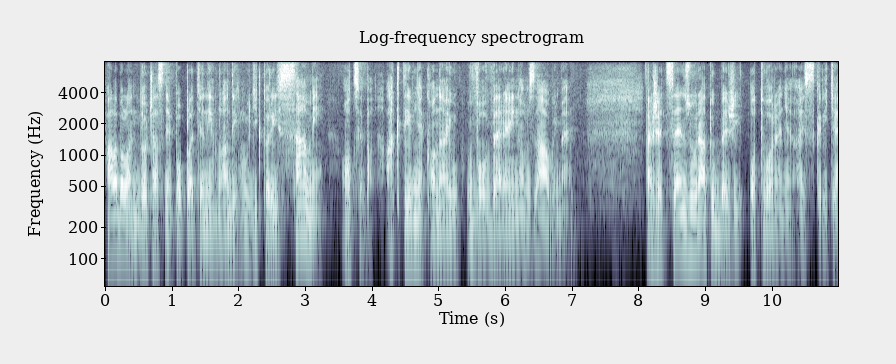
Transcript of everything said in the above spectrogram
alebo len dočasne popletených mladých ľudí, ktorí sami od seba aktívne konajú vo verejnom záujme. Takže cenzúra tu beží otvorene aj skryte.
